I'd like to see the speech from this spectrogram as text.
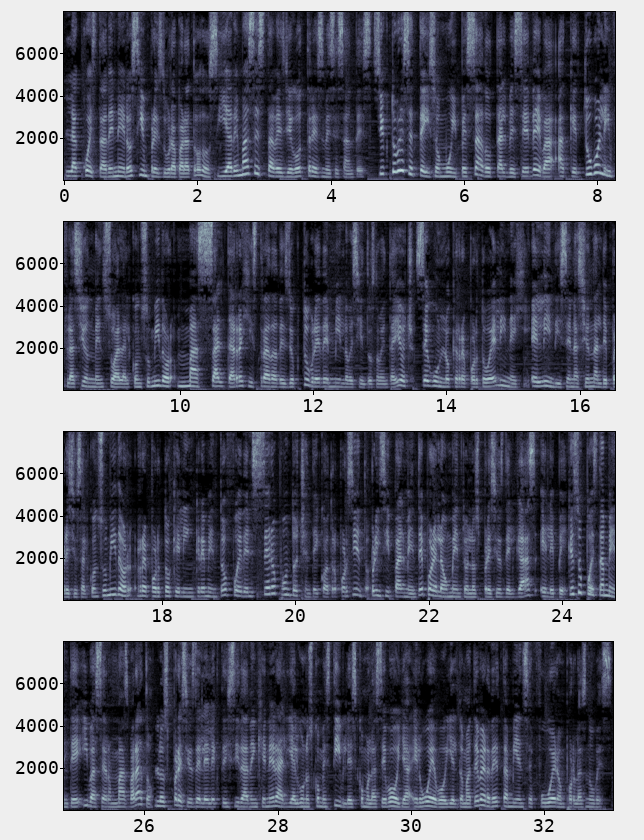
La cuesta de enero siempre es dura para todos y además esta vez llegó tres meses antes. Si octubre se te hizo muy pesado, tal vez se deba a que tuvo la inflación mensual al consumidor más alta registrada desde octubre de 1998, según lo que reportó el INEGI. El Índice Nacional de Precios al Consumidor reportó que el incremento fue del 0.84%, principalmente por el aumento en los precios del gas LP, que supuestamente iba a ser más barato. Los precios de la electricidad en general y algunos comestibles como la cebolla el huevo y el tomate verde también se fueron por las nubes.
